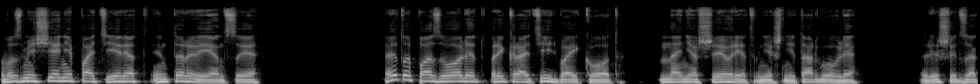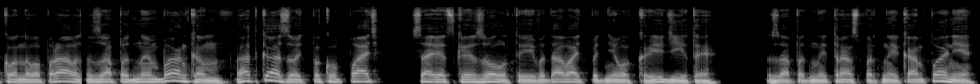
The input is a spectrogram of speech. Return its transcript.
возмещение потерь от интервенции, это позволит прекратить бойкот, нанесший вред внешней торговле, лишит законного права западным банкам отказывать покупать советское золото и выдавать под него кредиты. Западные транспортные компании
